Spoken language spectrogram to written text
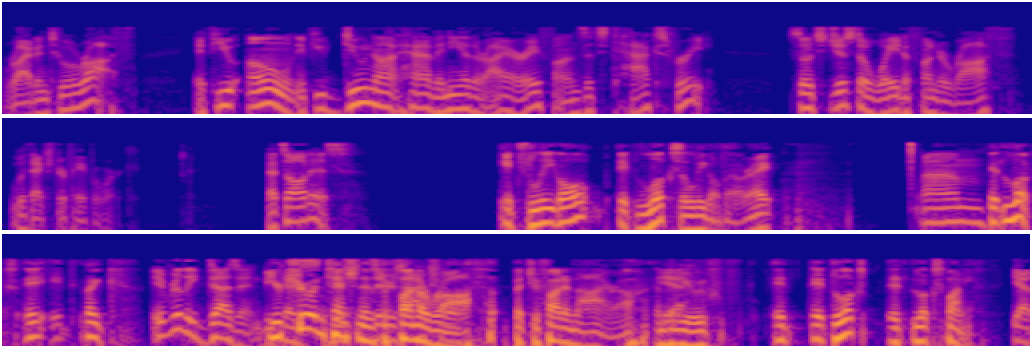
right into a Roth. If you own, if you do not have any other IRA funds, it's tax-free. So it's just a way to fund a Roth with extra paperwork. That's all it is. It's legal. It looks illegal though, right? Um, It looks it, it like it really doesn't. your true intention is to fund actual- a Roth, but you fund an IRA, and Yeah. then you it it looks it looks funny. Yeah,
